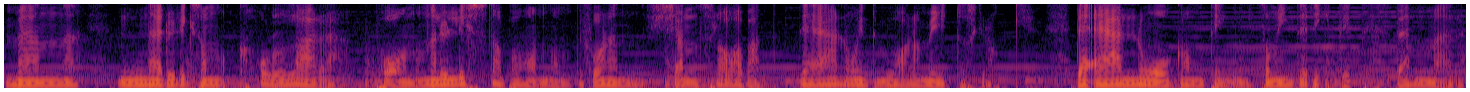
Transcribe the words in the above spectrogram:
Men när du liksom kollar på honom, när du lyssnar på honom, du får en känsla av att det är nog inte bara myt och skrock. Det är någonting som inte riktigt stämmer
